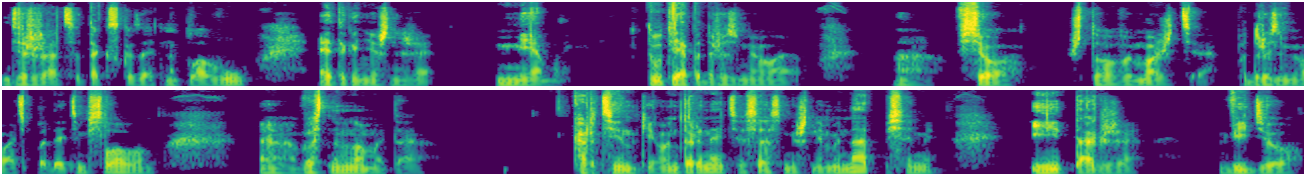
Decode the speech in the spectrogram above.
держаться, так сказать, на плаву, это, конечно же, мемы. Тут я подразумеваю а, все, что вы можете подразумевать под этим словом. А, в основном это картинки в интернете со смешными надписями и также видео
